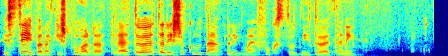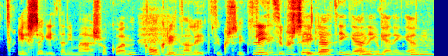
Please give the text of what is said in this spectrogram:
és szépen a kis poharat letöltöd, és akkor utána pedig majd fogsz tudni tölteni és segíteni másokon. Konkrétan létszükség. Létszükséglet, igen, igen, igen. igen.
